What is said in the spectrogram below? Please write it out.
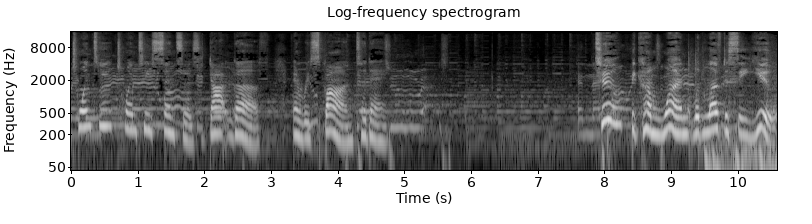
2020census.gov and respond today. To become one would love to see you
